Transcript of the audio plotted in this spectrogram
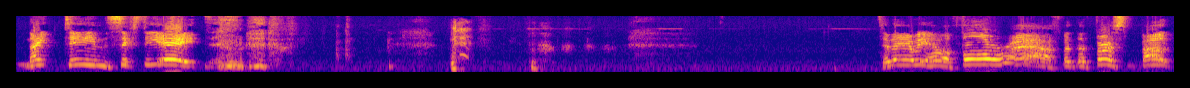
1968. Today we have a full raft, but the first bout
